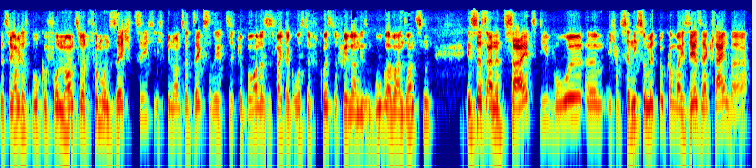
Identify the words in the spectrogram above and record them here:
Deswegen habe ich das Buch gefunden 1965. Ich bin 1966 geboren. Das ist vielleicht der größte, größte Fehler an diesem Buch. Aber ansonsten ist das eine Zeit, die wohl, ähm, ich habe es ja nicht so mitbekommen, weil ich sehr, sehr klein war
